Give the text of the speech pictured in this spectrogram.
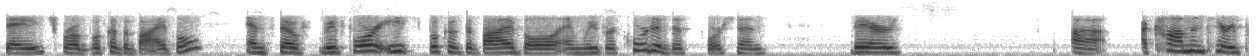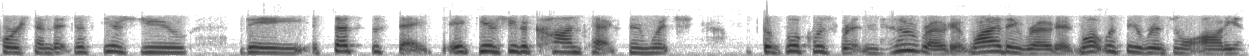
stage for a book of the Bible. And so before each book of the Bible, and we've recorded this portion, there's uh, a commentary portion that just gives you the, sets the stage. It gives you the context in which the book was written, who wrote it, why they wrote it, what was the original audience,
